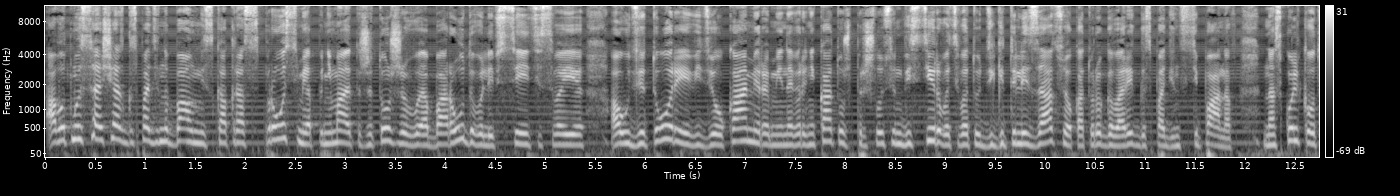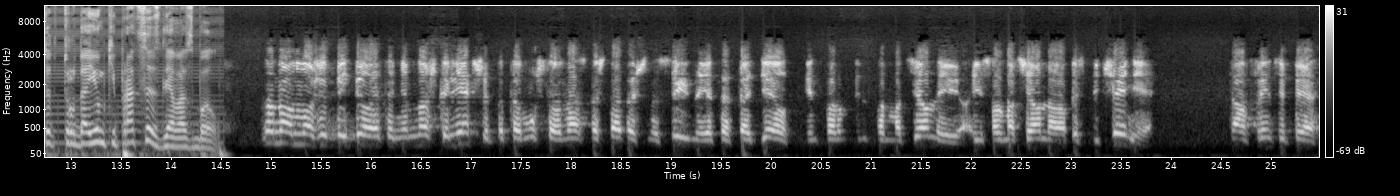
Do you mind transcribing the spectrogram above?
А вот мы сейчас господина Баумис как раз спросим, я понимаю, это же тоже вы оборудовали все эти свои аудитории видеокамерами, и наверняка тоже пришлось инвестировать в эту дигитализацию, о которой говорит господин Степанов. Насколько вот этот трудоемкий процесс для вас был? Ну, нам, может быть, было это немножко легче, потому что у нас достаточно сильный этот отдел информационный, информационного обеспечения. Там, в принципе,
